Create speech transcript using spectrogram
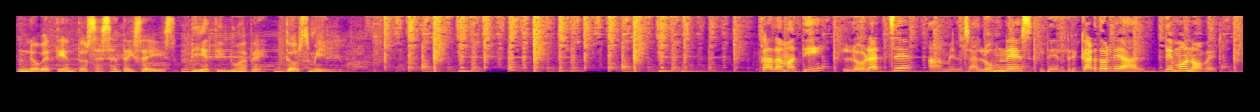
966 19 2000. Cada matí, l'oratge amb del Ricardo Leal de Monover.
